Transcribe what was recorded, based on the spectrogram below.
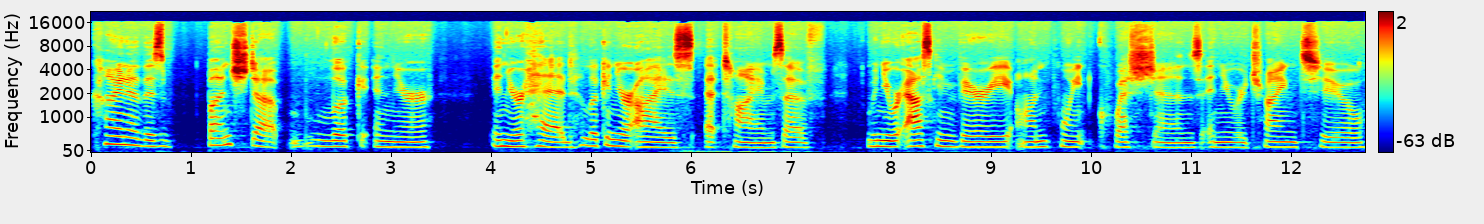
kind of this bunched up look in your in your head, look in your eyes at times of when you were asking very on point questions and you were trying to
